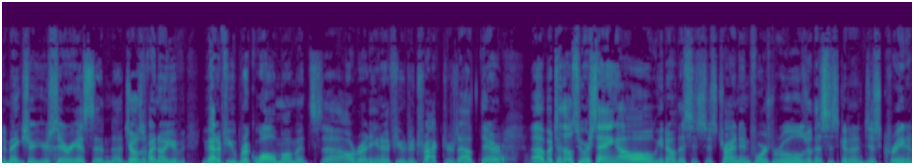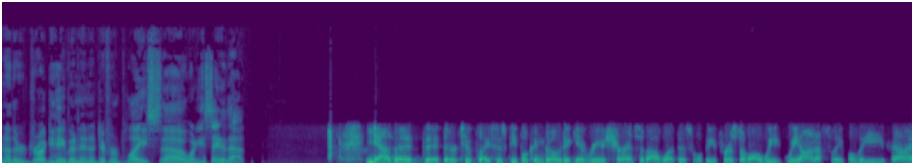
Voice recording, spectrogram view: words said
to make sure you're serious. And uh, Joseph, I know you've you've had a few brick wall moments uh, already, and a few detractors out there. Uh, but to those who are saying, "Oh, you know, this is just trying to enforce rules, or this is going to just create another drug haven in a different place," uh, what do you say to that? Yeah, the, the, there are two places people can go to get reassurance about what this will be. First of all, we we honestly believe uh,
